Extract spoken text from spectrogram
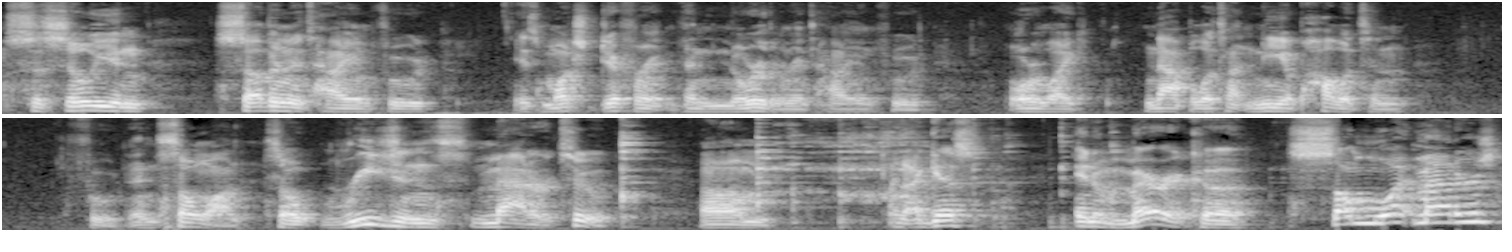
Sicilian southern Italian food is much different than northern Italian food or like Napolitan Neapolitan food and so on. So regions matter too. Um, and I guess in America, somewhat matters.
